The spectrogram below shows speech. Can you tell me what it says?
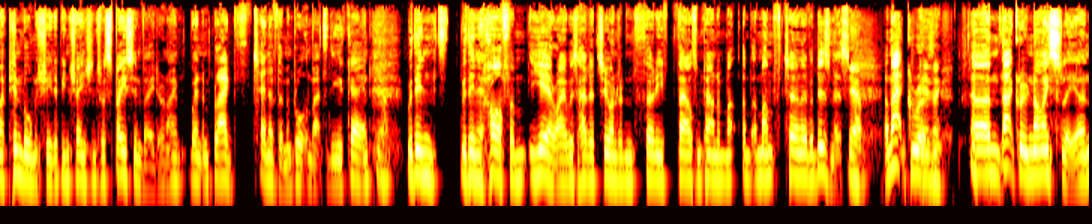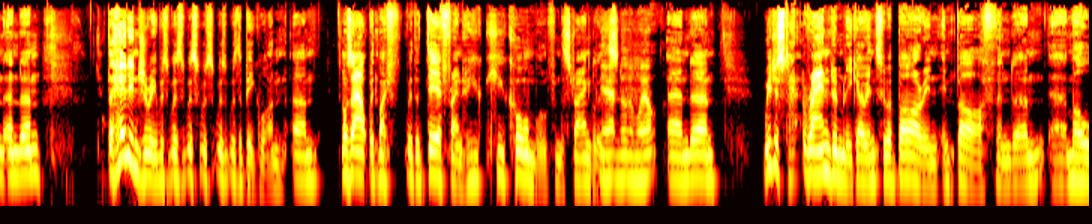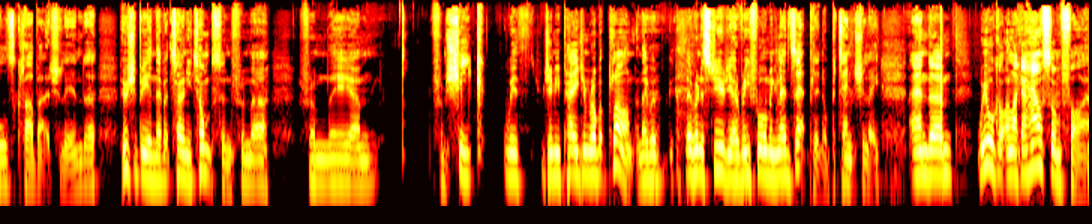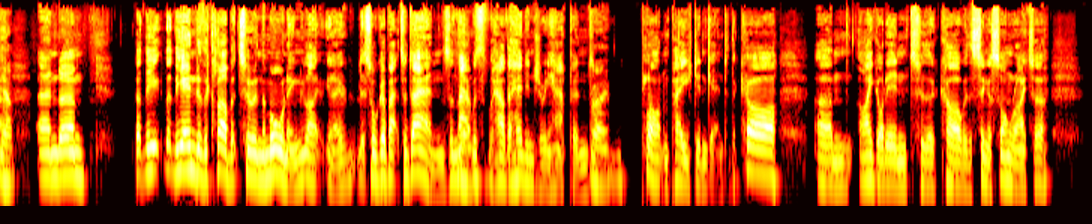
my pinball machine had been changed into a Space Invader, and I went and blagged ten of them and brought them back to the UK. And Yeah. within within a half a year, I was had a two hundred and thirty thousand pound a month turnover business. Yeah. and that grew. Um, that grew nicely, and and um, the head injury was was was was was, was a big one. Um, I was out with my with a dear friend Hugh, Hugh Cornwell from the Stranglers, Yeah, know them well. and um, we just randomly go into a bar in in Bath and um, uh, Moles Club actually, and uh, who should be in there but Tony Thompson from uh, from the um, from Chic with Jimmy Page and Robert Plant, and they were they were in a studio reforming Led Zeppelin or potentially, and um, we all got on like a house on fire, Yeah. and. Um, at the at the end of the club at two in the morning, like you know, let's all go back to Dan's, and that Yeah. was how the head injury happened. Right. Plant and Page didn't get into the car. Um, I got into the car with a singer songwriter,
